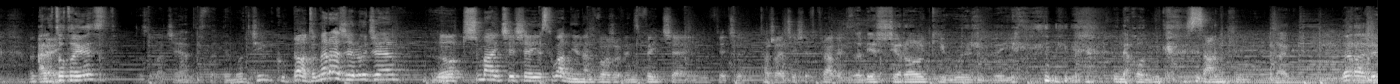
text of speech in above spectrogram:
Ale co to jest? Do zobaczenia w następnym odcinku. No, to na razie ludzie No. i trzymajcie się, jest ładnie na dworze, więc wyjdźcie i wiecie, tarzajcie się w trawie. Zabierzcie rolki, łyżwy i, i na chodnik. Sanki. Tak. Na razie.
